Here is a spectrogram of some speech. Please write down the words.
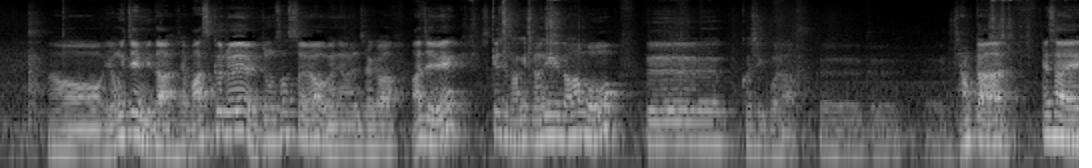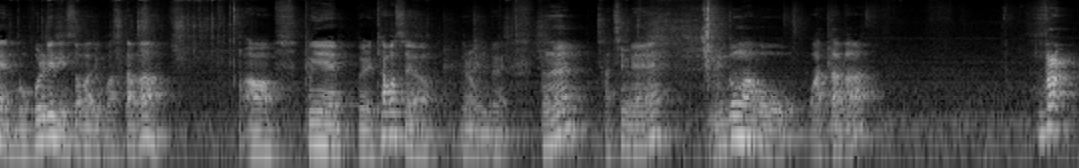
어 영재입니다. 제가 마스크를 좀 썼어요. 왜냐면 제가 아직 스케줄 가기 전이기도 하고 그 것이 뭐야 그, 그, 그 잠깐 회사에 뭐 볼 일이 있어가지고 왔다가 어 V앱을 켜봤어요. 여러분들 저는 아침에 운동하고 왔다가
